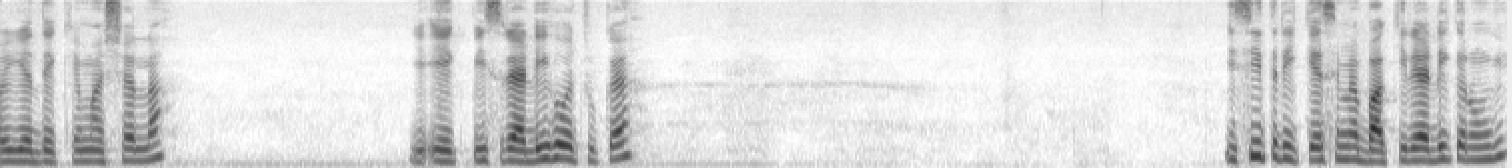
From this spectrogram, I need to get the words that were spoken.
और ये देखें माशाल्लाह, ये एक पीस रेडी हो चुका है। इसी तरीके से मैं बाकी रेडी करूँगी।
